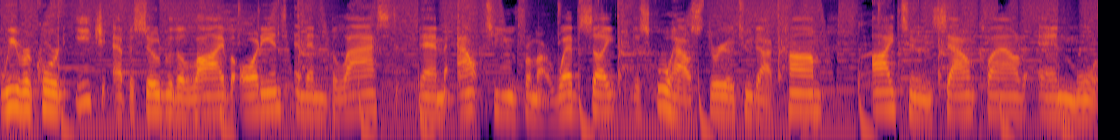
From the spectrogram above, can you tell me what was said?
We record each episode with a live audience and then blast them out to you from our website, theschoolhouse302.com, iTunes, SoundCloud, and more.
